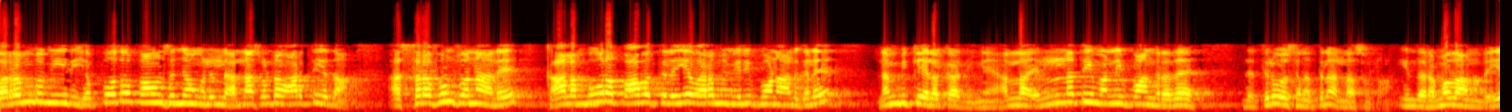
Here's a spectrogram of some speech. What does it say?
வரம்பு மீறி எப்போதோ பாவம் செஞ்சவங்க இல்லை. அல்லாஹ் சொல்கிற வார்த்தையே தான். அஸ்ரஃபுன்னு சொன்னாலே காலம்பூரா பாவத்திலேயே வரம்பு மீறி போன ஆளுகளே நம்பிக்கை இழக்காதீங்க. அல்லாஹ் எல்லாத்தையும் மன்னிப்பாங்கிறத இந்த திருவசனத்தில் அல்லாஹ் சொல்கிறான் இந்த ரமதானுடைய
